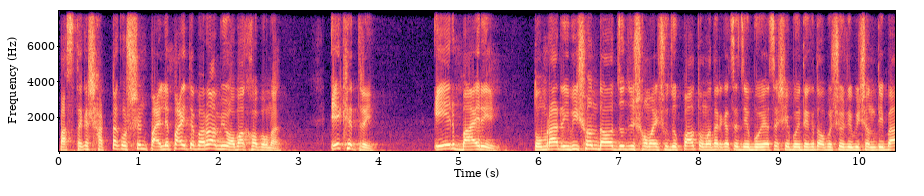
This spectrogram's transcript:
পাঁচ থেকে ষাটটা কোশ্চেন পাইলে পাইতে পারো, আমি অবাক হব না। এক্ষেত্রে এর বাইরে তোমরা রিভিশন দেওয়ার যদি সময় সুযোগ পাও, তোমাদের কাছে যে বই আছে সেই বই থেকে তো অবশ্যই রিভিশন দিবা।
